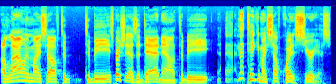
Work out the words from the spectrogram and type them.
allowing myself to to be, especially as a dad now, to be uh, not taking myself quite as serious,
